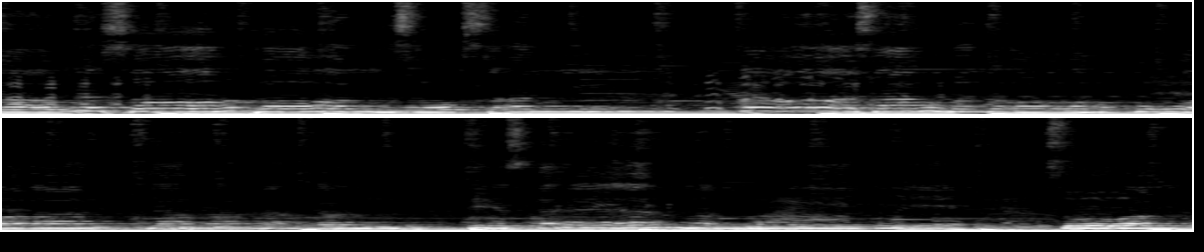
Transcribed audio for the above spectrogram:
บ่าวยโสธรโศกสัน สวมพ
